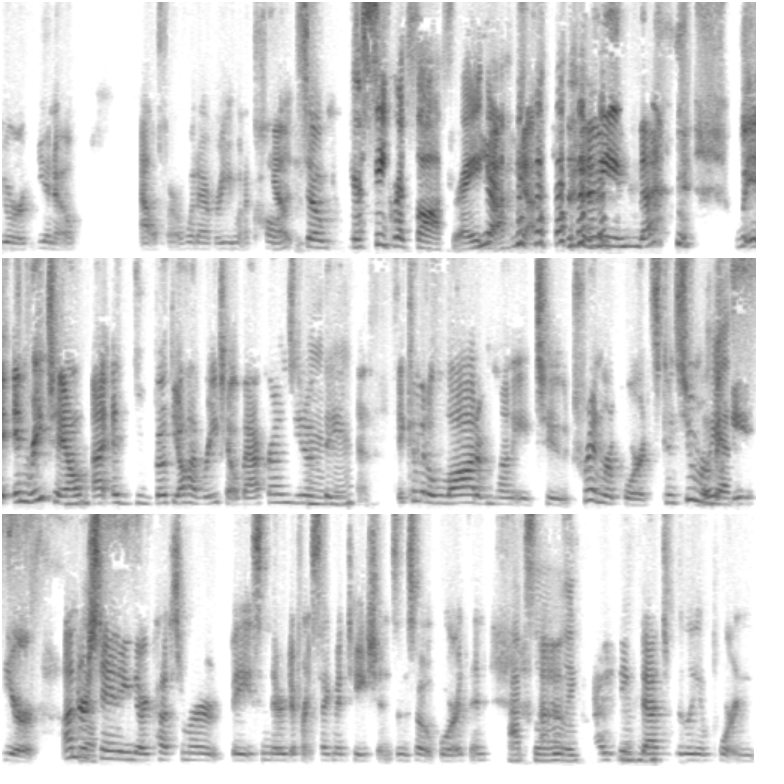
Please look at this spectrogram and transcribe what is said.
your you know alpha or whatever you want to call yep. it so your secret sauce right yeah yeah, i mean that, in retail mm-hmm. I, I, both y'all have retail backgrounds you know mm-hmm. they they commit a lot of money to trend reports consumer oh, behavior yes. Understanding yes. their customer base and their different segmentations and so forth and absolutely um, i think mm-hmm. that's really important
